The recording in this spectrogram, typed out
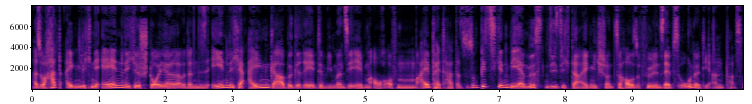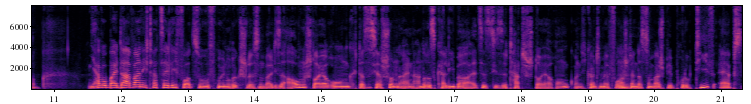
Also hat eigentlich eine ähnliche Steuer oder eine ähnliche Eingabegeräte, wie man sie eben auch auf dem iPad hat. Also so ein bisschen mehr müssten die sich da eigentlich schon zu Hause fühlen, selbst ohne die Anpassung. Ja, wobei da war ich tatsächlich vor zu frühen Rückschlüssen, weil diese Augensteuerung, das ist ja schon ein anderes Kaliber als jetzt diese Touch-Steuerung. Und ich könnte mir vorstellen, mhm. dass zum Beispiel Produktiv-Apps,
